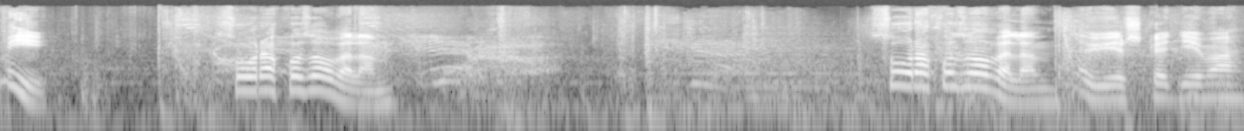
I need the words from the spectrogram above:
Mi? Szórakozol velem? Szórakozol velem? Ne hülyéskedjél már.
